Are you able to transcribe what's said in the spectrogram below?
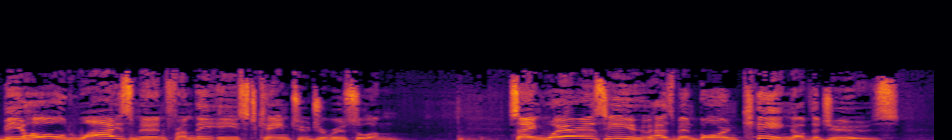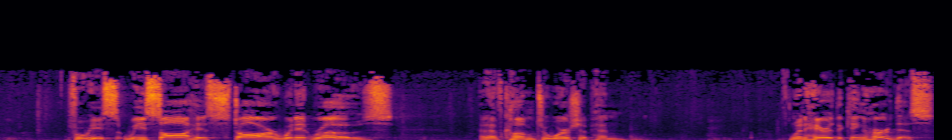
behold, wise men from the east came to Jerusalem, saying, Where is he who has been born king of the Jews? For we, we saw his star when it rose and have come to worship him. When Herod the king heard this,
